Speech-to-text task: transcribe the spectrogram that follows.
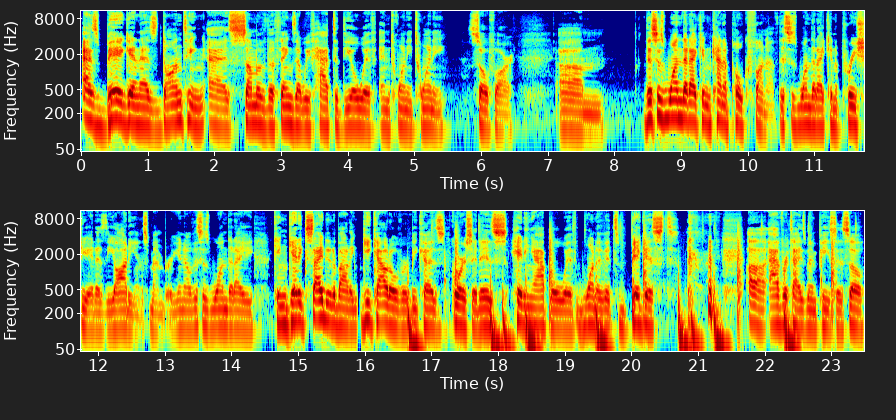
as big and as daunting as some of the things that we've had to deal with in 2020 so far. Um, this is one that I can kind of poke fun of. This is one that I can appreciate as the audience member. You know, this is one that I can get excited about and geek out over because, of course, it is hitting Apple with one of its biggest uh, advertisement pieces. So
